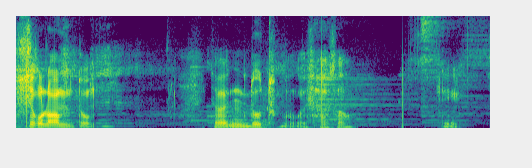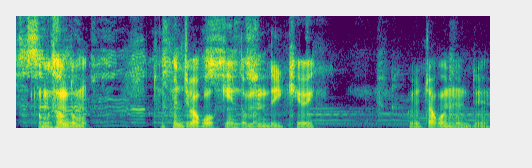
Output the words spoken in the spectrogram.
수익 올라가면 또 제가 이 노트북을 사서 이 영상도 뭐- 잘 편집하고 게임도 만들 계획을 짜고 있는데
